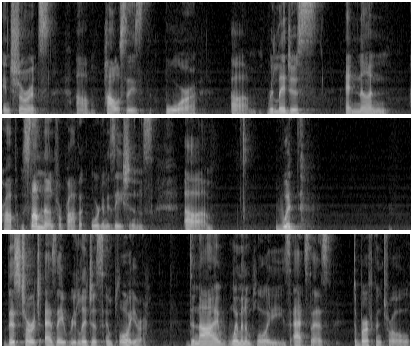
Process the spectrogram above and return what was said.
insurance um, policies for um, religious and non some non for profit organizations. Um, would this church, as a religious employer, deny women employees access to birth control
